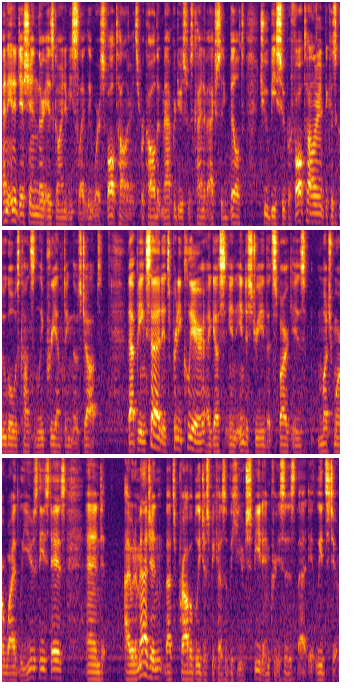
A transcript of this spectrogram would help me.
And in addition, there is going to be slightly worse fault tolerance. Recall that MapReduce was kind of actually built to be super fault tolerant because Google was constantly preempting those jobs. That being said, it's pretty clear, I guess, in industry that Spark is much more widely used these days, and I would imagine that's probably just because of the huge speed increases that it leads to.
